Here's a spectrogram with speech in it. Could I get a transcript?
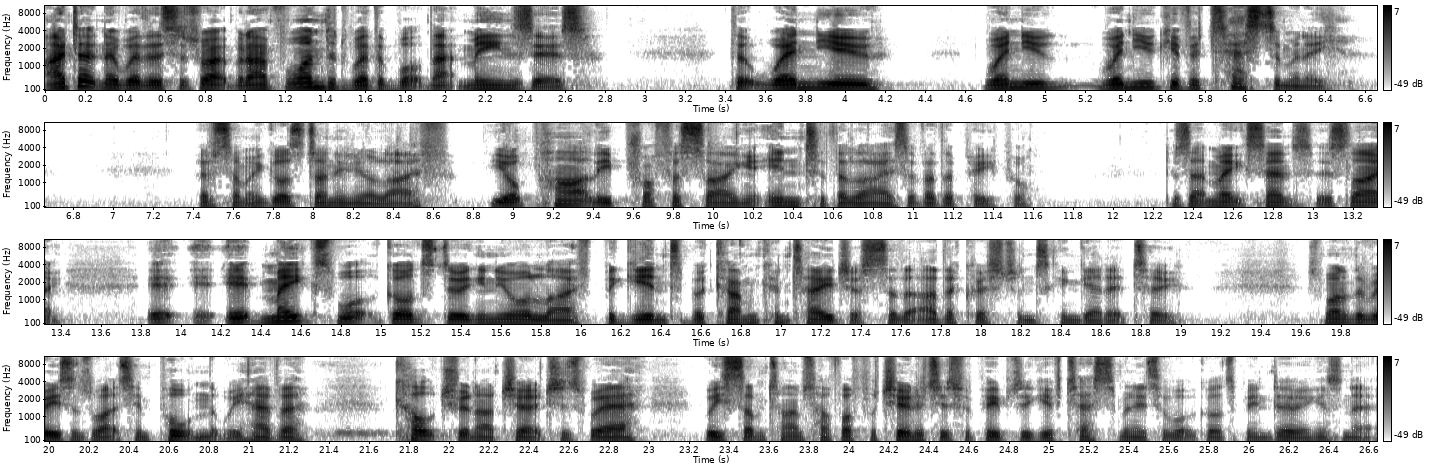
I don't know whether this is right, but I've wondered whether what that means is that when you when you when you give a testimony of something God's done in your life, you're partly prophesying it into the lives of other people. Does that make sense? It's like it, it makes what God's doing in your life begin to become contagious so that other Christians can get it too. It's one of the reasons why it's important that we have a culture in our churches where we sometimes have opportunities for people to give testimony to what God's been doing, isn't it?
